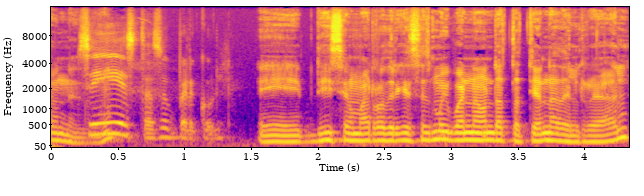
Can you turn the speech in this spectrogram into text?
opciones, Sí, ¿no? está súper cool. Eh, dice Omar Rodríguez, es muy buena onda Tatiana del Real.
